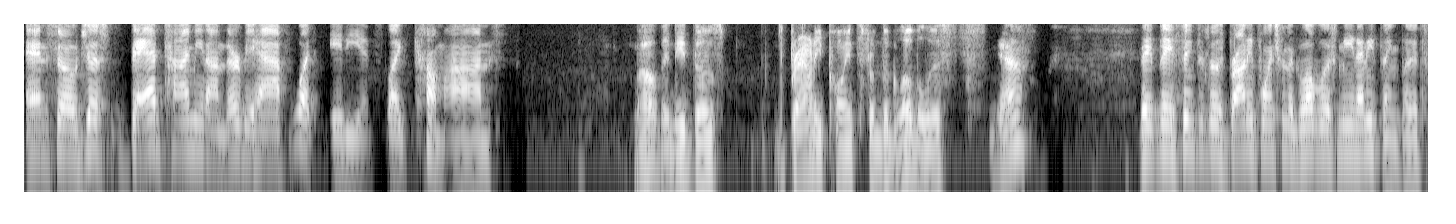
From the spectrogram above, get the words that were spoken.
And so just bad timing on their behalf. What idiots. Like, come on. Well, they need those brownie points from the globalists. Yeah. They, they think that those brownie points from the globalists mean anything, but it's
